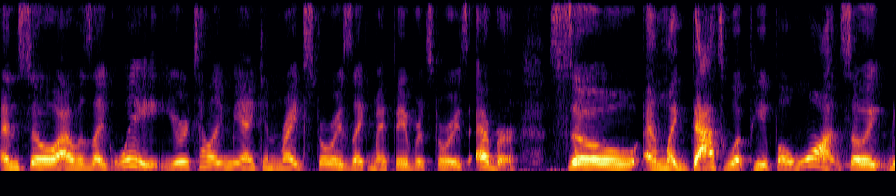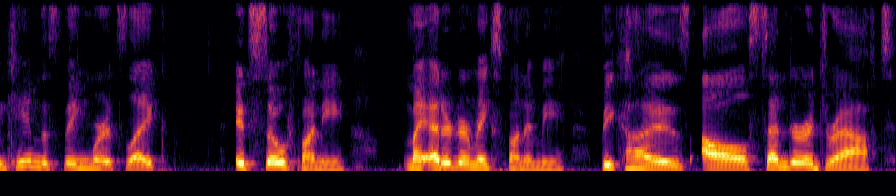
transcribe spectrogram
And so I was like, wait, you're telling me I can write stories like my favorite stories ever. So, and like, that's what people want. So it became this thing where it's like, it's so funny. My editor makes fun of me because I'll send her a draft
